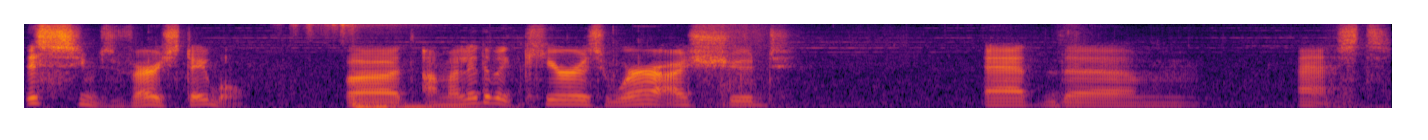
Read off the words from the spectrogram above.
This seems very stable, but I'm a little bit curious where I should add the um, mast.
